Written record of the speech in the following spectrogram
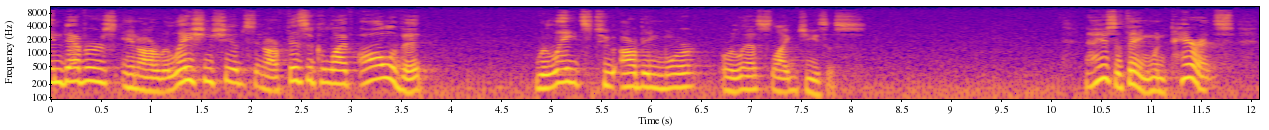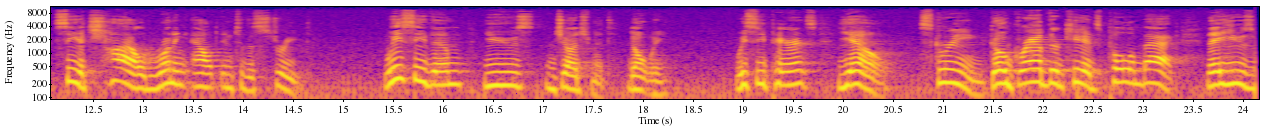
endeavors, in our relationships, in our physical life, all of it relates to our being more or less like Jesus. Now, here's the thing when parents see a child running out into the street, we see them use judgment, don't we? We see parents yell, scream, go grab their kids, pull them back. They use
